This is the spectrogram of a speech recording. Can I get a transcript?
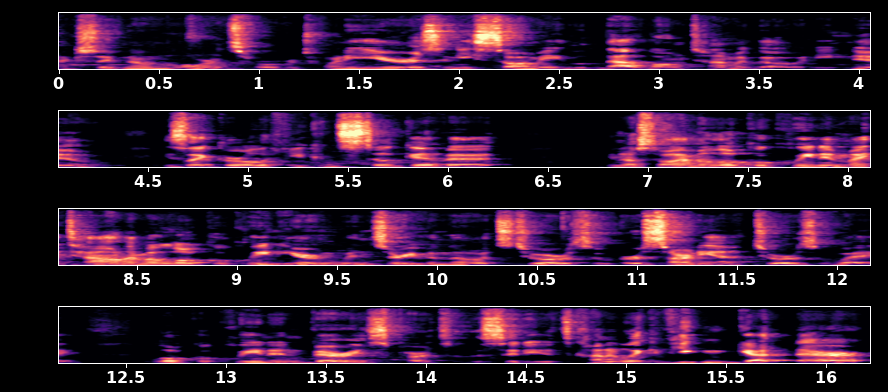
actually, I've known Lawrence for over 20 years, and he saw me that long time ago, and he knew. He's like, girl, if you can still give it, you know, so I'm a local queen in my town. I'm a local queen here in Windsor, even though it's two hours, or Sarnia, two hours away. Local queen in various parts of the city. It's kind of like if you can get there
